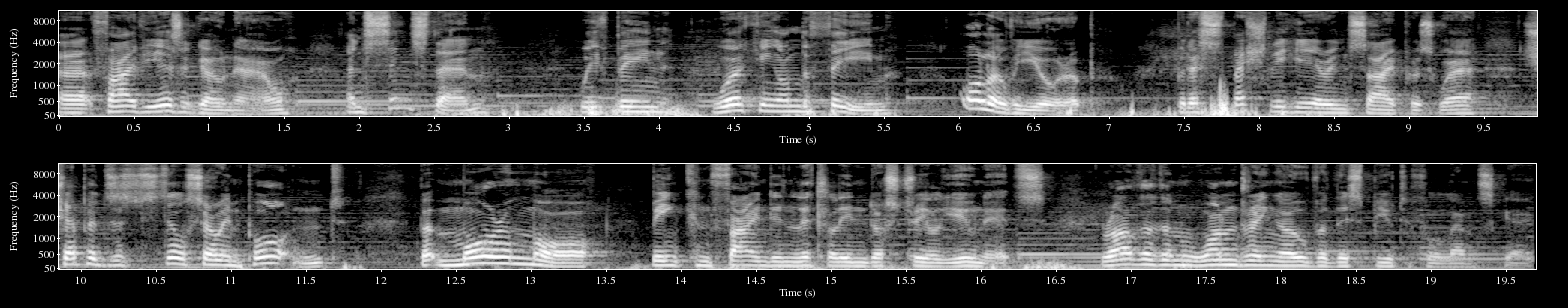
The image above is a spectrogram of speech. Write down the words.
uh, five years ago now, and since then we've been working on the theme all over Europe, but especially here in Cyprus, where shepherds are still so important, but more and more being confined in little industrial units rather than wandering over this beautiful landscape.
